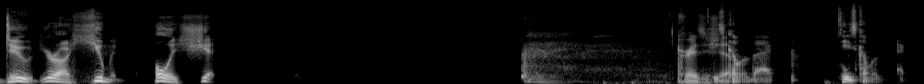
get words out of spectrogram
dude. You're a human. Holy shit. Crazy He's shit. coming back. He's coming back.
